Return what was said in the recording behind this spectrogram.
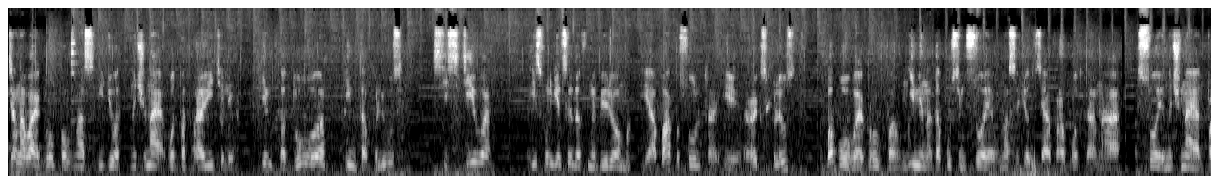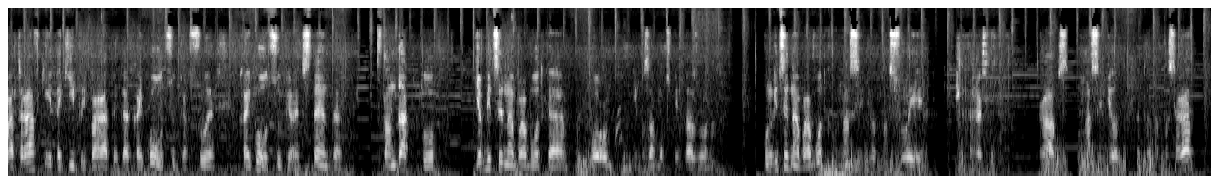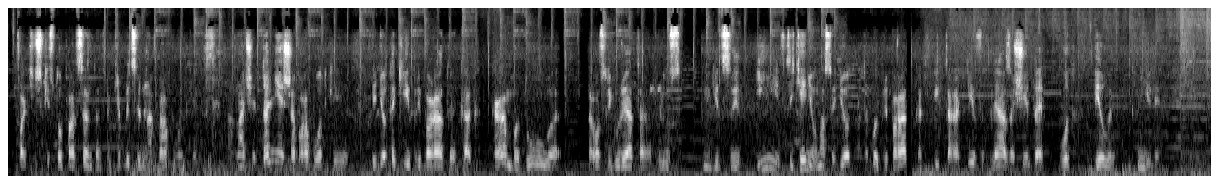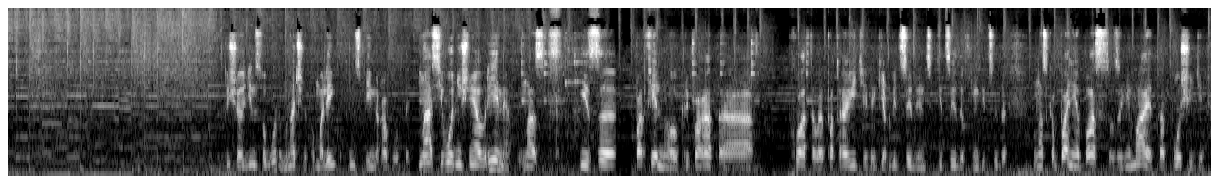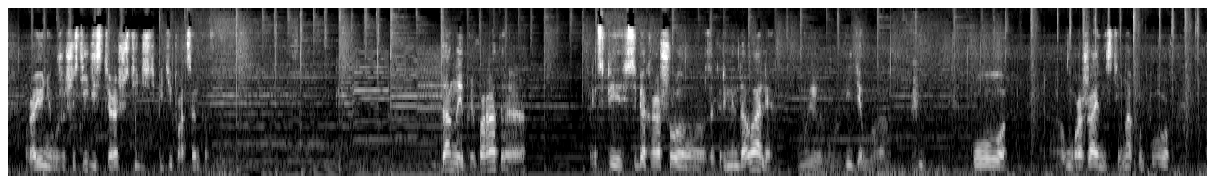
Зерновая группа у нас идет, начиная от протравителей Пинта Дуо, Пинта Плюс, Систива. Из фунгицидов мы берем и Абакус Ультра, и Рекс Плюс. Бобовая группа, именно, допустим, соя, у нас идет вся обработка на сою, начиная от протравки. Такие препараты, как ХайКот Супер Соя, Хайколот Супер Экстендер, Стандарт Топ, гербицидная обработка, форум, имозамок с пентазона. Фунгицидная обработка у нас идет на сое, Рапс у нас идет это на пасарат, практически 100% гербицидной обработки. Значит, дальнейшей обработки идет такие препараты, как Карамба Дула, Росрегулятор плюс фунгицид. И в цветении у нас идет такой препарат, как Виктор Актив для защиты от белой гнили. 2011 года мы начали помаленьку, в принципе, ими работать. На сегодняшнее время у нас из э, портфельного препарата хватовые потравители, гербициды, инсектициды, фунгициды, у нас компания БАС занимает от площади в районе уже 60-65%. Данные препараты, в принципе, себя хорошо зарекомендовали. Мы видим э, по урожайности на культурах,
